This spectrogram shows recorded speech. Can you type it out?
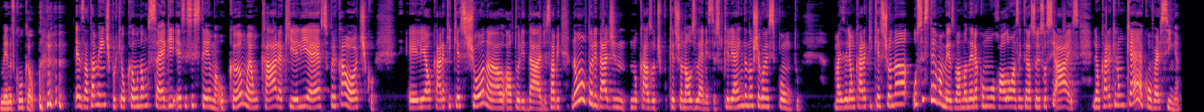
Menos com o cão. Exatamente, porque o cão não segue esse sistema. O cão é um cara que ele é super caótico. Ele é o cara que questiona a autoridade, sabe? Não a autoridade, no caso, tipo, questionar os Lannisters, porque ele ainda não chegou nesse ponto. Mas ele é um cara que questiona o sistema mesmo, a maneira como rolam as interações sociais. Ele é um cara que não quer conversinha.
